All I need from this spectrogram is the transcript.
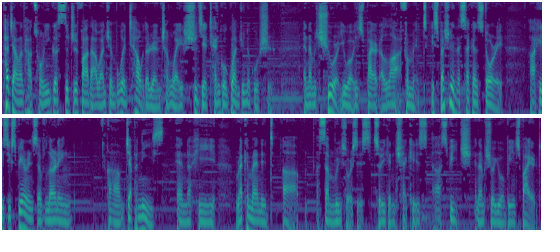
他讲了他从一个四肢发达、完全不会跳舞的人成为世界田径冠军的故事。And I'm sure you will inspire a lot from it, especially the second story, uh, his experience of learning um, Japanese, and he recommended uh, some resources so you can check his uh, speech, and I'm sure you will be inspired.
